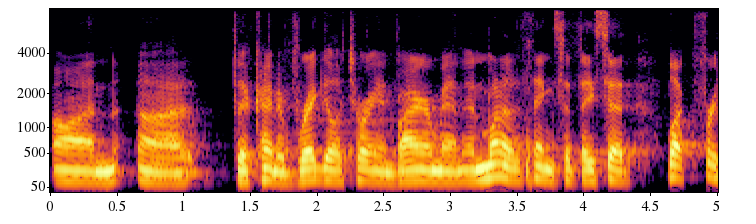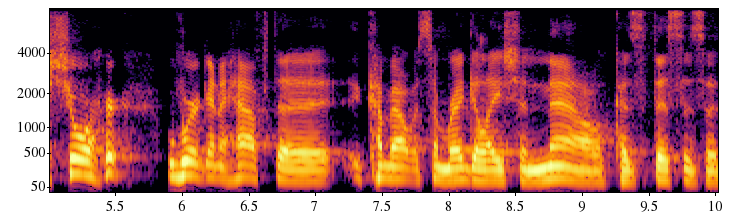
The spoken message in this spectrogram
on uh, the kind of regulatory environment, and one of the things that they said, look, for sure we're going to have to come out with some regulation now because this is a,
